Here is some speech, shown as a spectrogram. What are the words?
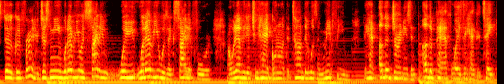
still a good friend. It just means whatever you were excited, whatever you was excited for, or whatever that you had going on at the time, that wasn't meant for you. They had other journeys and other pathways they had to take,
